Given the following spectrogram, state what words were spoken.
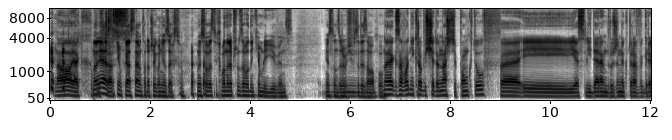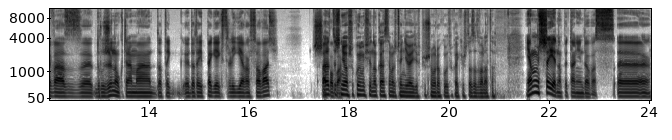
No, jak No nie, z wówczas- takim KSM to raczej go nie zechcą. On jest obecnie chyba najlepszym zawodnikiem ligi, więc nie sądzę, żeby się wtedy załapał. No jak zawodnik robi 17 punktów e, i jest liderem drużyny, która wygrywa z drużyną, która ma do tej, do tej PG Ekstraligi awansować. Ale Szapoba. też nie oszukujmy się, no KSM raczej nie wejdzie w przyszłym roku, tylko jak już to za dwa lata. Ja mam jeszcze jedno pytanie do was. E,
